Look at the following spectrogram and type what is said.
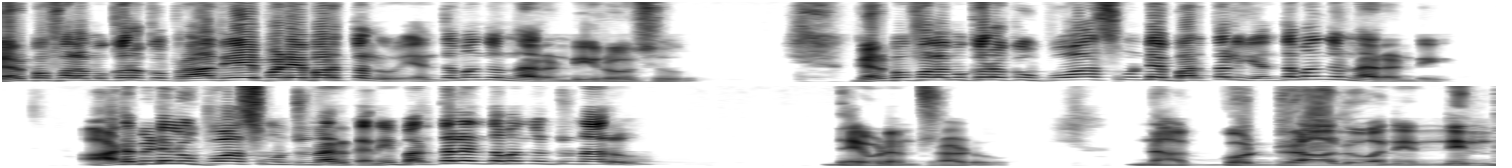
గర్భఫలము కొరకు ప్రాధేయపడే భర్తలు ఎంతమంది ఉన్నారండి ఈరోజు? గర్భఫలము కొరకు ఉపవాసం ఉండే భర్తలు ఎంతమంది ఉన్నారండి? ఆడబిడ్డలు ఉపవాసం ఉంటున్నారు కానీ భర్తలు ఎంతమంది ఉంటున్నారు? దేవుడు అంటున్నాడు నా గొడ్రాలు అనే నింద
